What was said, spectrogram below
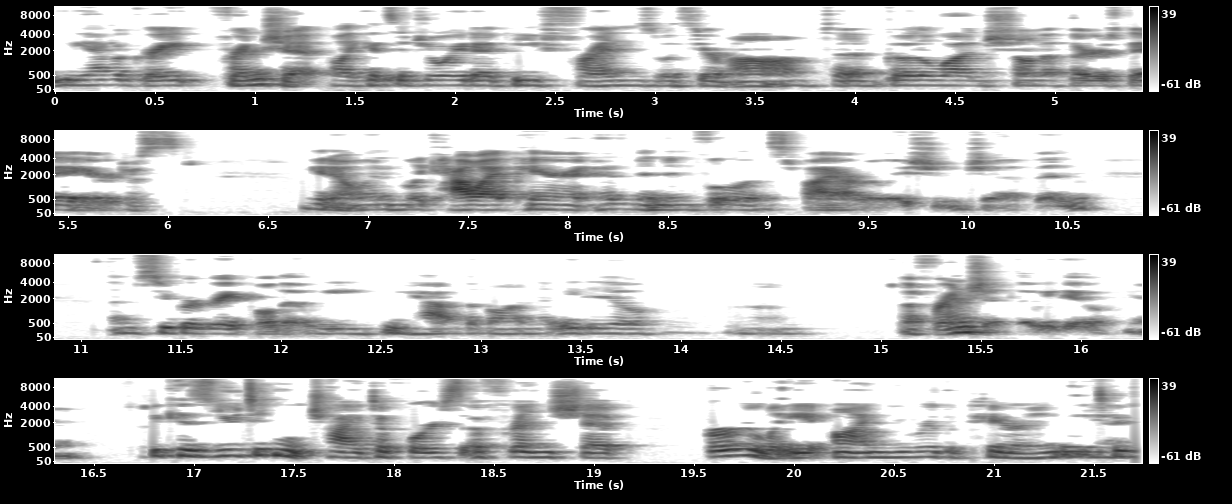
we have a great friendship. Like it's a joy to be friends with your mom, to go to lunch on a Thursday or just, you know, and like how I parent has been influenced by our relationship. And I'm super grateful that we, we have the bond that we do, um, the friendship that we do. Yeah. Because you didn't try to force a friendship early on. You were the parent yes. to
